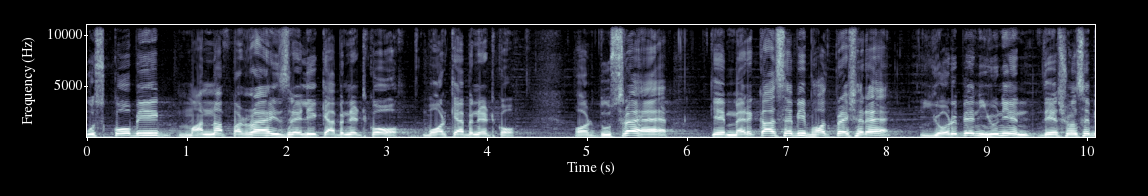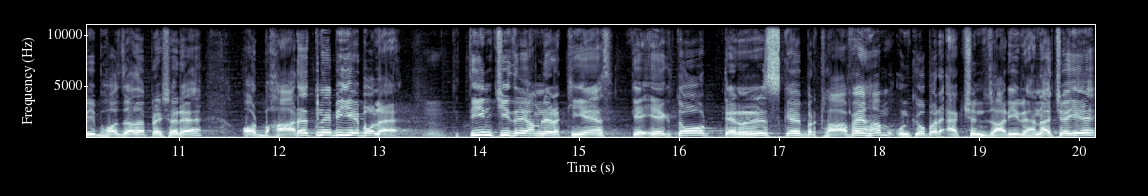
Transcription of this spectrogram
उसको भी मानना पड़ रहा है इसराइली कैबिनेट को वॉर कैबिनेट को। और दूसरा है कि अमेरिका से भी बहुत प्रेशर है यूरोपियन यूनियन देशों से भी बहुत ज़्यादा प्रेशर है और भारत ने भी ये बोला है कि तीन चीज़ें हमने रखी हैं कि एक तो टेररिस्ट के बरखिलाफ हैं हम, उनके ऊपर एक्शन जारी रहना चाहिए।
